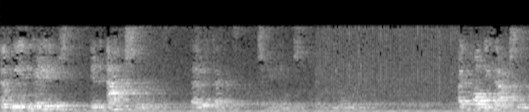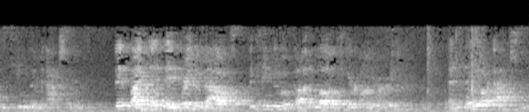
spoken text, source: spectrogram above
and we engage in actions that affect change and healing. I call these actions kingdom actions. Bit by bit, they bring about the kingdom of God's love here on earth, and they are actions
